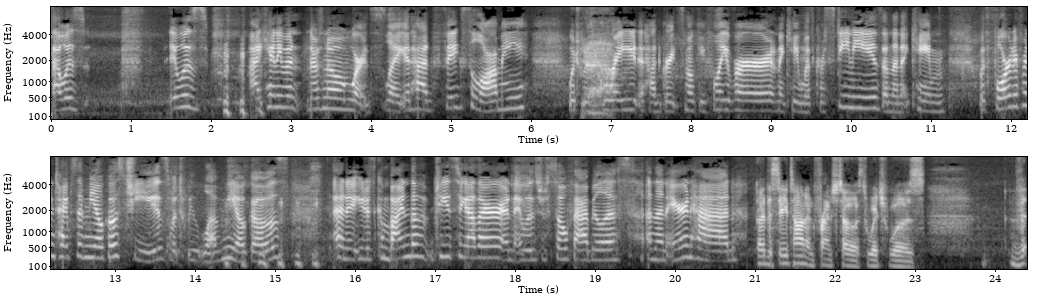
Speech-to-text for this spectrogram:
that was it was I can't even there's no words. Like it had fig salami, which was Yeah. great. It had great smoky flavor and it came with crostinis and then it came with four different types of Miyoko's cheese, which we love Miyoko's. and it, you just combined the cheese together and it was just so fabulous. And then Aaron had I had the seitan and French toast, which was the,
